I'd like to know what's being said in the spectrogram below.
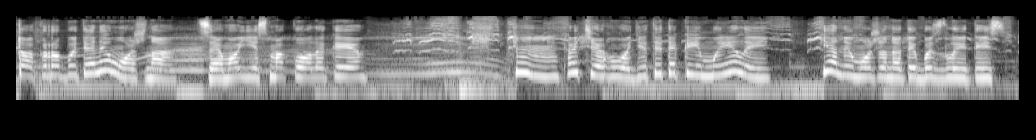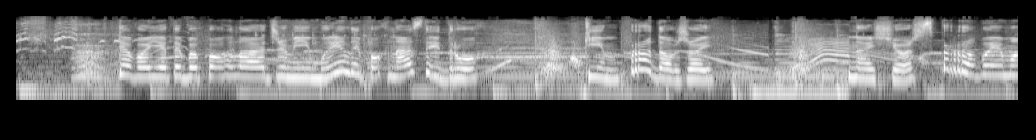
Так робити не можна. Це мої смаколики. Хм, хоча годі, ти такий милий. Я не можу на тебе злитись. Давай я тебе погладжу, мій милий пухнастий друг. Кім, продовжуй. Ну що ж, спробуємо.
